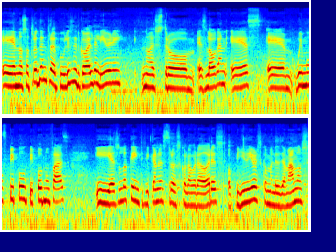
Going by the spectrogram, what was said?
Eh, nosotros dentro de Publicity Global Delivery, nuestro eslogan es em, We Move People, People Move Us y eso es lo que identifica a nuestros colaboradores o PGDers, como les llamamos.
